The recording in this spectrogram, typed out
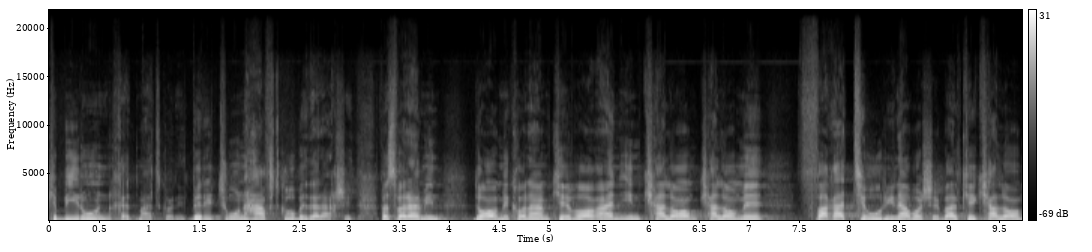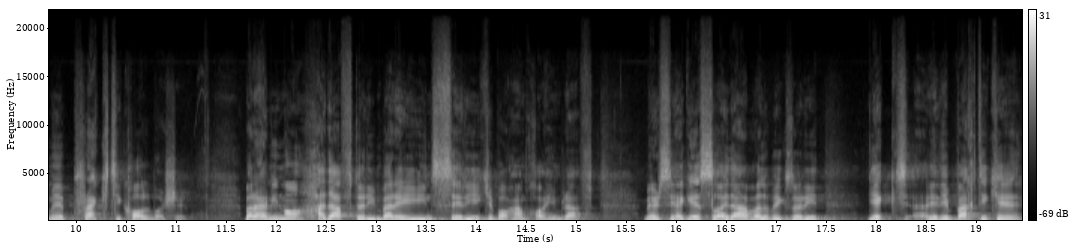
که بیرون خدمت کنید. برید تو اون هفت کوه بدرخشید. پس برای همین دعا می‌کنم که واقعا این کلام کلام فقط تئوری نباشه بلکه کلام practical باشه. برای همین ما هدف داریم برای این سری که با هم خواهیم رفت. مرسی. اگه اسلاید اول رو بگذارید یک یعنی وقتی که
